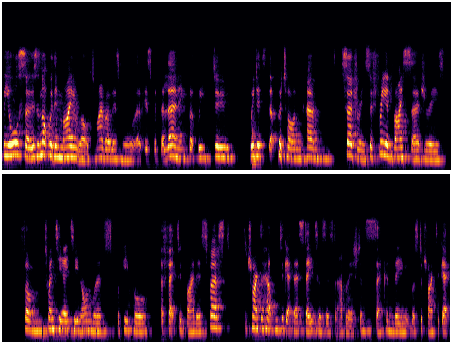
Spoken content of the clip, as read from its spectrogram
we also, this is not within my role, because my role is more, is with the learning, but we do, we did put on um, surgeries, so free advice surgeries from 2018 onwards for people affected by this. First, to try to help them to get their status established, and secondly, it was to try to get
